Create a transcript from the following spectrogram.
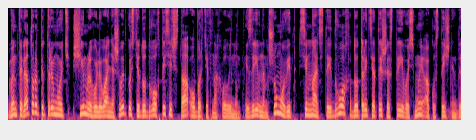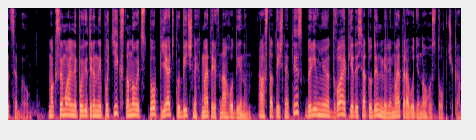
Вентилятори підтримують щім регулювання швидкості до 2100 обертів на хвилину із рівнем шуму від 17,2 до 36,8 акустичних дБ. Максимальний повітряний потік становить 105 кубічних метрів на годину, а статичний тиск дорівнює 2,51 мм водяного стовпчика.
